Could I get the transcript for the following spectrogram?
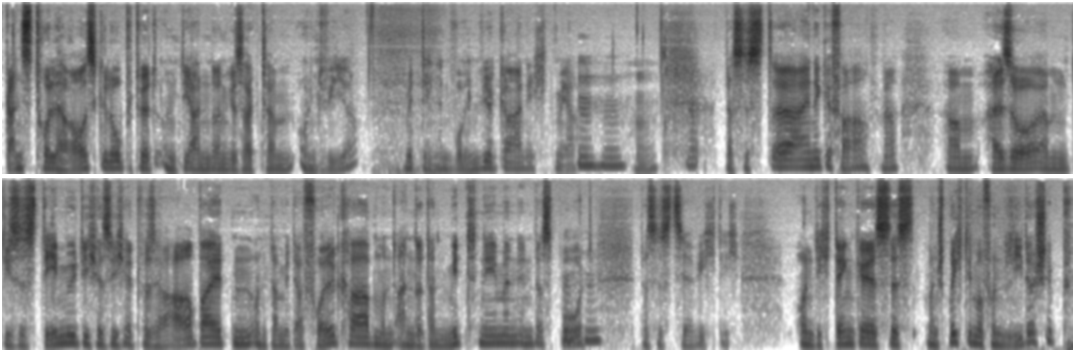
ganz toll herausgelobt wird und die anderen gesagt haben, und wir? Mit denen wollen wir gar nicht mehr. Mhm. Ja. Das ist äh, eine Gefahr. Ja. Ähm, also ähm, dieses demütige sich etwas erarbeiten und damit Erfolg haben und andere dann mitnehmen in das Boot, mhm. das ist sehr wichtig. Und ich denke, es ist, man spricht immer von Leadership,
